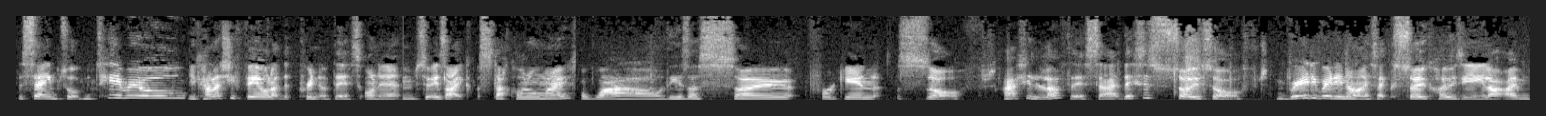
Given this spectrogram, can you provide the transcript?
the same sort of material. You can actually feel like the print of this on it. Um, so it's like stuck on almost. Wow, these are so freaking soft. I actually love this set. This is so soft. Really, really nice. Like so cozy. Like I'm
